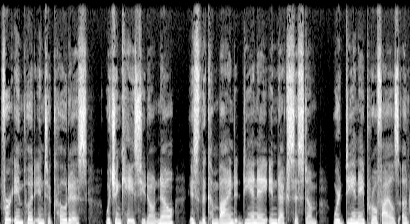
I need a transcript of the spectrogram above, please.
for input into CODIS, which, in case you don't know, is the combined DNA index system where DNA profiles of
